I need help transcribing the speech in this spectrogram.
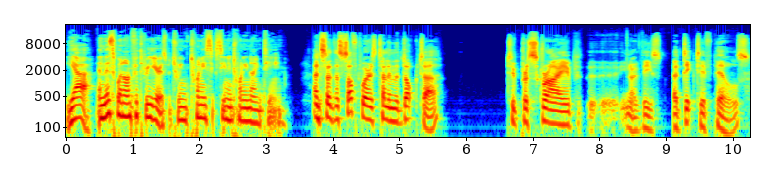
Yeah. And this went on for three years between 2016 and 2019. And so the software is telling the doctor to prescribe, uh, you know, these addictive pills.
